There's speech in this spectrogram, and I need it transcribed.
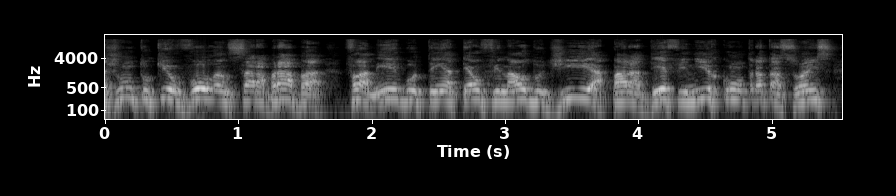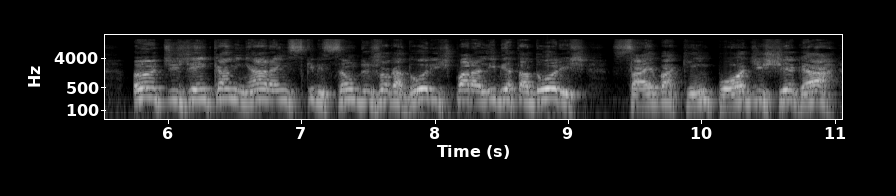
junto que eu vou lançar a braba. Flamengo tem até o final do dia para definir contratações antes de encaminhar a inscrição dos jogadores para Libertadores. Saiba quem pode chegar.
